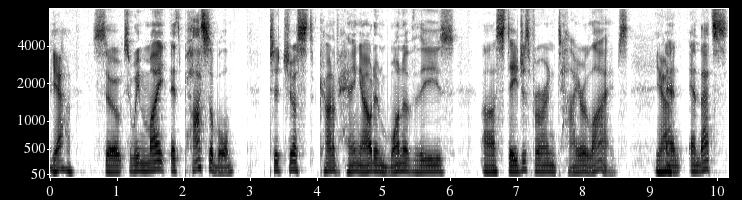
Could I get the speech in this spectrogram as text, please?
Yeah. So so we might it's possible to just kind of hang out in one of these uh, stages for our entire lives. Yeah. And and that's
